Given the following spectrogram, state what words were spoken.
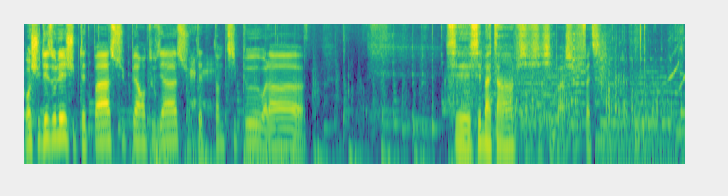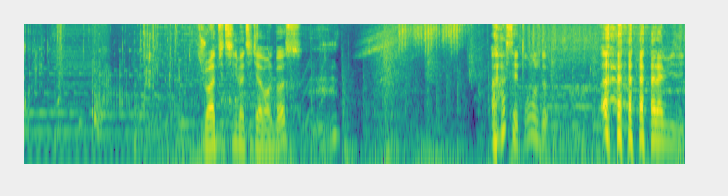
Bon, je suis désolé, je suis peut-être pas super enthousiaste, je suis peut-être un petit peu, voilà. C'est c'est matin, puis je sais pas, je suis fatigué. Toujours la petite cinématique avant le boss. Ah, c'est étrange de. la musique.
